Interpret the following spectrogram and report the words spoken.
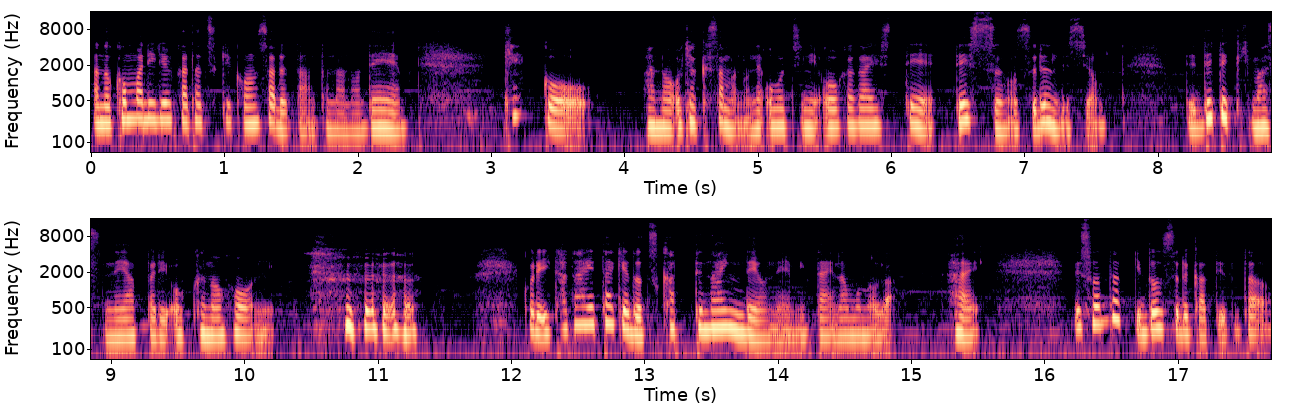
あのこんまり流片付けコンサルタントなので結構あのお客様のねお家にお伺いしてレッスンをするんですよ。で出てきますねやっぱり奥の方に。これいただいたけど使ってないんだよねみたいなものが。はい。でその時どうするかって言ったら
